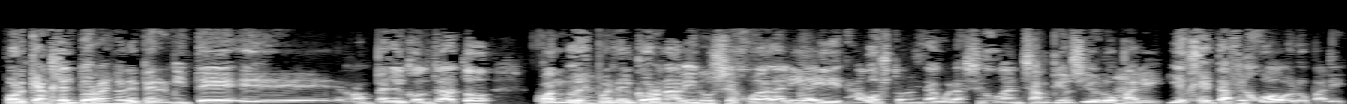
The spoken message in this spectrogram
porque Ángel Torres no le permite eh, romper el contrato cuando después del coronavirus se juega la liga y en agosto, no sé si te acuerdas, se juegan Champions y Europa. League. Y el Getafe juega Europa League.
